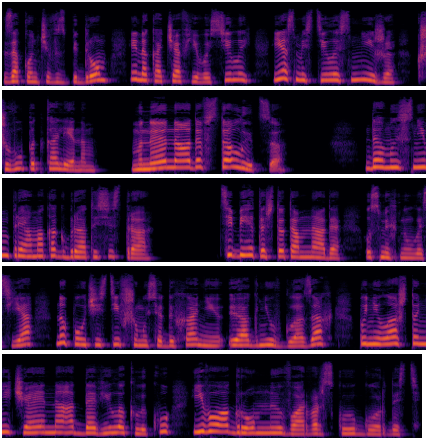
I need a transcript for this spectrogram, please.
Закончив с бедром и накачав его силой, я сместилась ниже, к шву под коленом. «Мне надо в столицу». «Да мы с ним прямо как брат и сестра», «Тебе-то что там надо?» — усмехнулась я, но по участившемуся дыханию и огню в глазах поняла, что нечаянно отдавила клыку его огромную варварскую гордость.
